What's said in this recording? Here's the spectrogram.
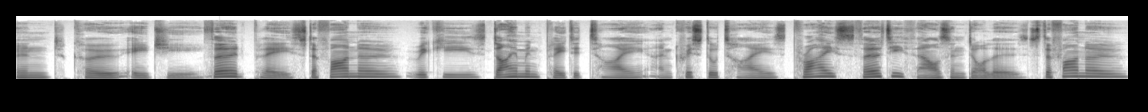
and Co. AG. Third place, Stefano Ricci's diamond plated tie and crystal ties. Price $30,000. Stefano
